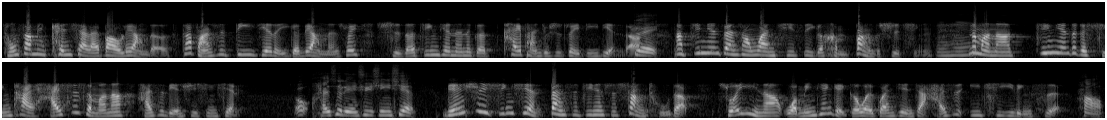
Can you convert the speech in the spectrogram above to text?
从上面坑下来爆量的，它反而是低阶的一个量能，所以使得今天的那个开盘就是最低点的。对，那今天站上万七是一个很棒的事情。嗯哼，那么呢，今天这个形态还是什么呢？还是连续新线，哦，还是连续新线，连续新线，但是今天是上图的，所以呢，我明天给各位关键价还是一七一零四，好，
